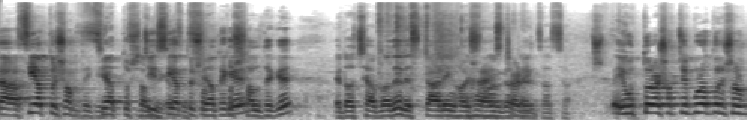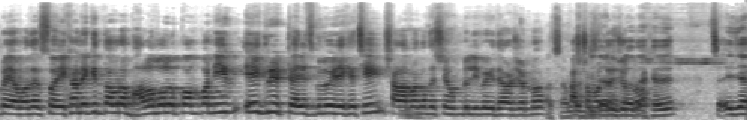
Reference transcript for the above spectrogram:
না ছিয়াত্তর সাল থেকে। ছিয়াত্তর সাল থেকে ছিয়াত্তর সাল থেকে। এটা হচ্ছে আপনাদের স্টার্টিং হয় হ্যাঁ, আচ্ছা। এই উত্তরের সবচেয়ে পুরাতন শোরুমটাই আমাদের। সো এখানে কিন্তু আমরা ভালো ভালো কোম্পানির এ গ্রেড টাইলস গুলোই রেখেছি সারা বাংলাদেশে হোম ডেলিভারি দেওয়ার জন্য আচ্ছা কাস্টমারদের জন্য। দেখা যায় আচ্ছা এই যে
